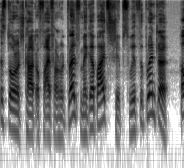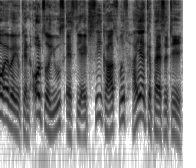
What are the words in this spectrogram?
a storage card of 512MB ships with the printer, however you can also use SDHC cards with higher capacity.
